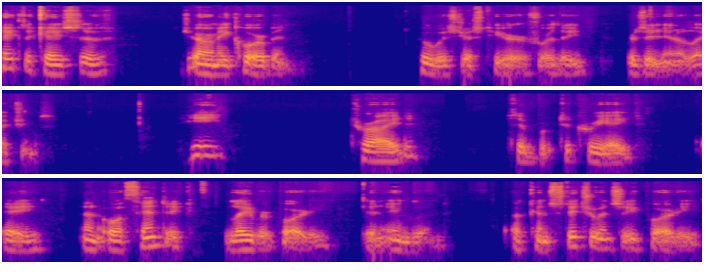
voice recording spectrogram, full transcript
Take the case of Jeremy Corbyn, who was just here for the Brazilian elections. He tried to, to create a, an authentic Labour Party in England, a constituency party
